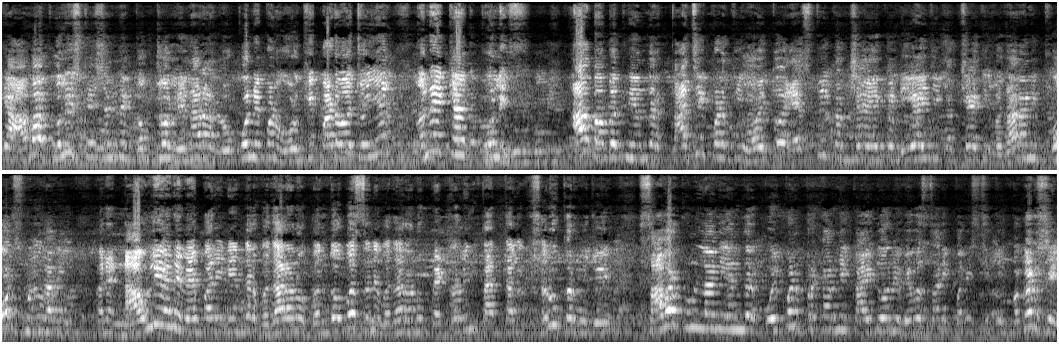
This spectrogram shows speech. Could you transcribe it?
કે આવા પોલીસ સ્ટેશનને કબજો લેનારા લોકોને પણ ઓળખી પાડવા જોઈએ અને ક્યાંક પોલીસ આ બાબતની અંદર કાચી પડતી હોય તો એસપી કક્ષાએ કે ડીઆઈજી કક્ષાએથી વધારાની ફોર્સ મંગાવી અને નાવલી અને વેપારીની અંદર વધારાનો બંદોબસ્ત અને વધારાનું પેટ્રોલિંગ તાત્કાલિક શરૂ કરવું જોઈએ. સાવરકુંડલાની અંદર કોઈ પણ પ્રકારની કાયદો અને વ્યવસ્થાની પરિસ્થિતિ બગડશે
